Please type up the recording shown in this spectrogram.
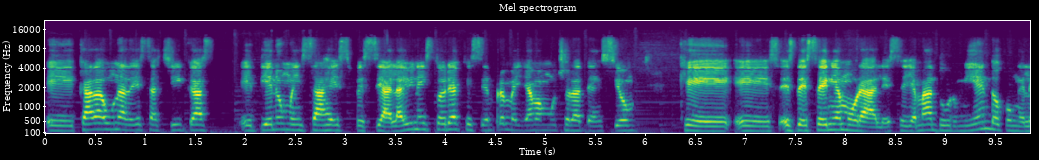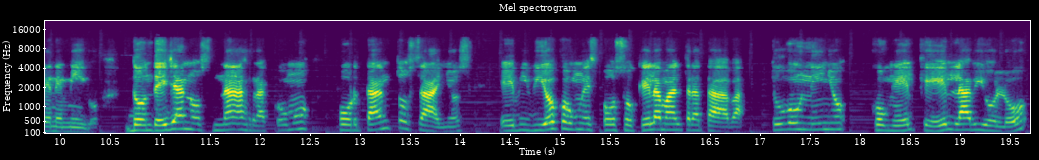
eh, cada una de estas chicas tiene un mensaje especial. Hay una historia que siempre me llama mucho la atención, que es, es de Senia Morales, se llama Durmiendo con el enemigo, donde ella nos narra cómo por tantos años vivió con un esposo que la maltrataba, tuvo un niño con él, que él la violó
